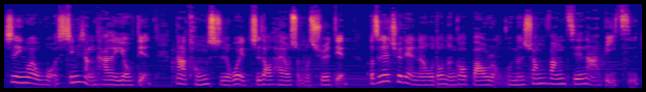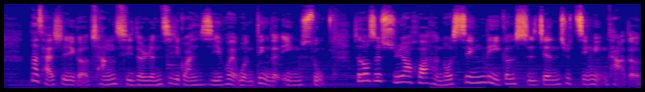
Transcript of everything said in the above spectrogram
是因为我欣赏他的优点，那同时我也知道他有什么缺点，而这些缺点呢，我都能够包容，我们双方接纳彼此，那才是一个长期的人际关系会稳定的因素，这都是需要花很多心力跟时间去经营他的。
